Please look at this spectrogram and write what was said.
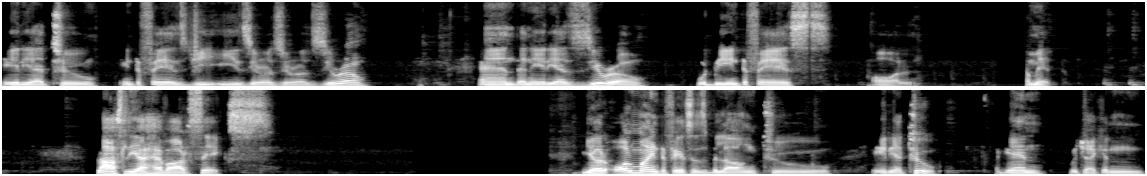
area 2, interface GE000, and then area 0 would be interface all. Commit. Lastly, I have R6. Here, all my interfaces belong to area 2. Again, which I can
